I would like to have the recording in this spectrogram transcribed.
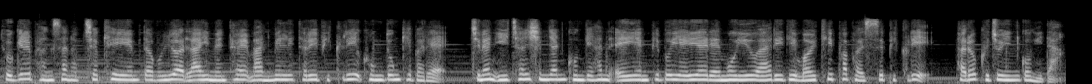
독일 방산업체 KMW와 라이멘탈 만 밀리터리 비클이 공동 개발해 지난 2010년 공개한 AMPVALMOURED 멀티퍼퍼스 비클이 바로 그 주인공이다.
